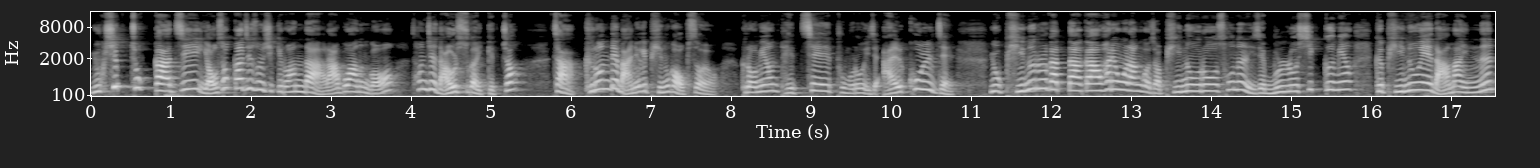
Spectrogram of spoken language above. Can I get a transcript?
60초까지 6가지 손 씻기로 한다라고 하는 거 선지에 나올 수가 있겠죠? 자, 그런데 만약에 비누가 없어요. 그러면 대체품으로 이제 알코올젤, 요 비누를 갖다가 활용을 한 거죠. 비누로 손을 이제 물로 씻으면 그 비누에 남아있는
